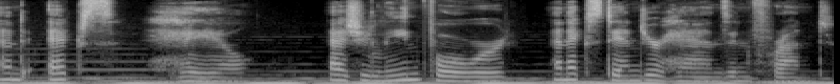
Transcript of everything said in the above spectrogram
and exhale as you lean forward and extend your hands in front.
